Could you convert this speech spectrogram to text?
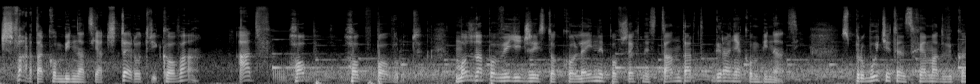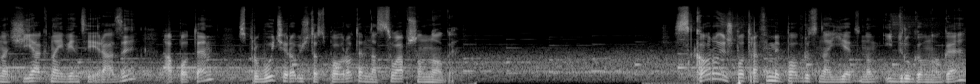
Czwarta kombinacja czterotrikowa Atw, hop, hop, powrót. Można powiedzieć, że jest to kolejny powszechny standard grania kombinacji. Spróbujcie ten schemat wykonać jak najwięcej razy, a potem spróbujcie robić to z powrotem na słabszą nogę. Skoro już potrafimy powrót na jedną i drugą nogę,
